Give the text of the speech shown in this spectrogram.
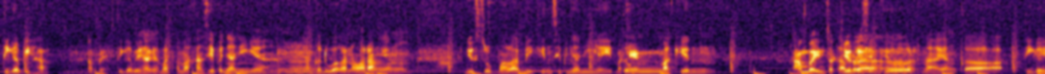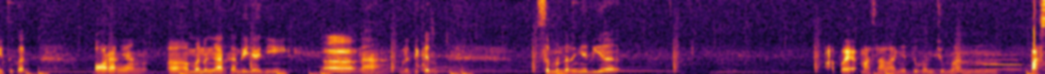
tiga pihak. Apa ya? tiga pihak yang pertama kan si penyanyinya. Hmm. yang kedua kan orang yang justru malah bikin si penyanyinya itu Makin makin, tambah insecure tambah lah. insecure nah yang ketiga itu kan orang yang eh, mendengarkan dia nyanyi. Ah, Nah, berarti kan sebenarnya dia apa ya masalahnya tuh kan cuman pas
